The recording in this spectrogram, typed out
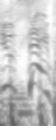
you say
